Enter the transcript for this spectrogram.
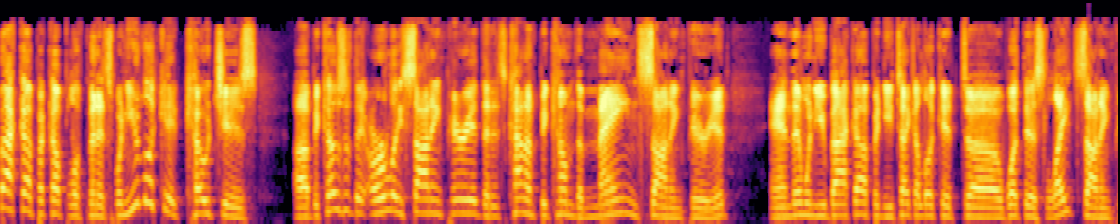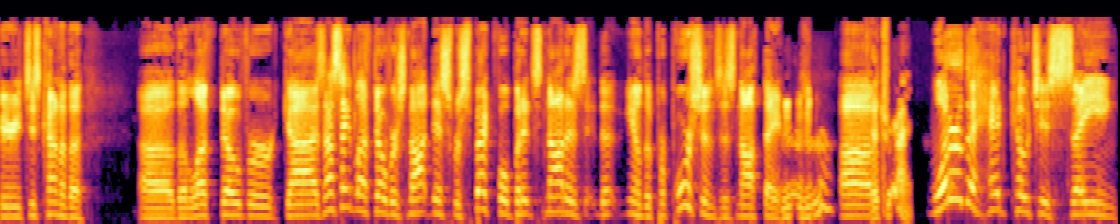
back up a couple of minutes. When you look at coaches, uh, because of the early signing period, that it's kind of become the main signing period, and then when you back up and you take a look at uh, what this late signing period, is just kind of the uh, the leftover guys. I say leftovers not disrespectful, but it's not as the you know the proportions is not there. Mm-hmm. Uh, That's right. What are the head coaches saying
